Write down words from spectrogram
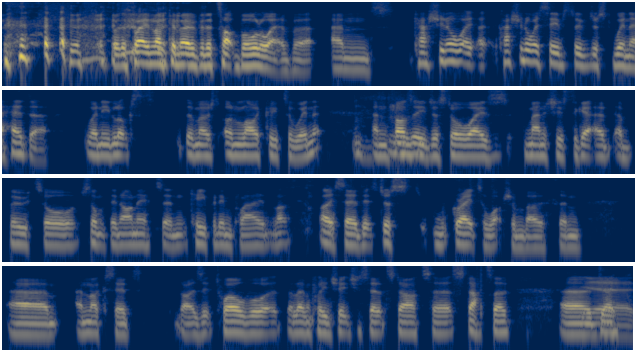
but they're playing like an over the top ball or whatever, and Cashin always Cashin always seems to just win a header when he looks the most unlikely to win it and Fozzie just always manages to get a, a, boot or something on it and keep it in play. And like, like, I said, it's just great to watch them both. And um, and like I said, like, is it twelve or eleven clean sheets? You said at the start, uh, Stato. Uh, yeah,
